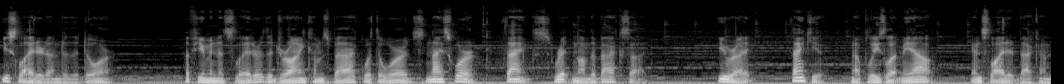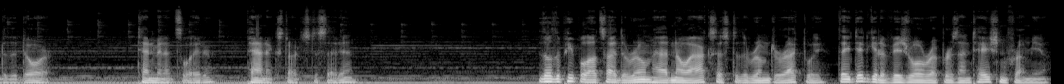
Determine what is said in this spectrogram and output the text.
you slide it under the door. A few minutes later, the drawing comes back with the words, Nice work, thanks, written on the backside. You write, Thank you, now please let me out, and slide it back under the door. Ten minutes later, panic starts to set in. Though the people outside the room had no access to the room directly, they did get a visual representation from you,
